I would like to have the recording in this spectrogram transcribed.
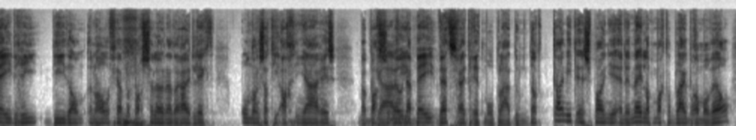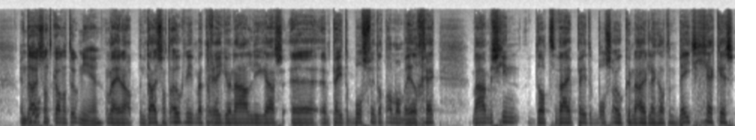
P3, die dan een half jaar bij Barcelona eruit ligt, ondanks dat hij 18 jaar is, bij Barcelona B wedstrijdritme op laat doen. Dat kan niet in Spanje en in Nederland mag dat blijkbaar allemaal wel. In Duitsland kan het ook niet, hè? Nee, nou, in Duitsland ook niet met de regionale liga's. Eh, en Peter Bos vindt dat allemaal maar heel gek. Maar misschien dat wij Peter Bos ook kunnen uitleggen dat het een beetje gek is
